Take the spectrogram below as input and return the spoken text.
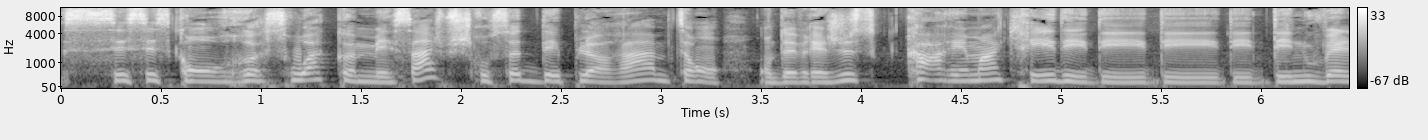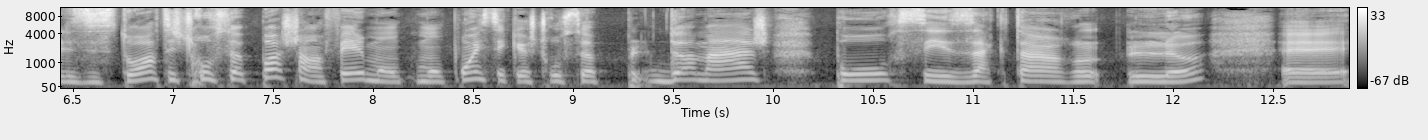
c'est ce qu'on reçoit comme message. Puis je trouve ça déplorable. On, devrait juste carrément créer des, des, des, des, nouvelles histoires. Je trouve ça poche en fait. Mon, mon point, c'est que je trouve ça dommage pour ces acteurs-là. Euh,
